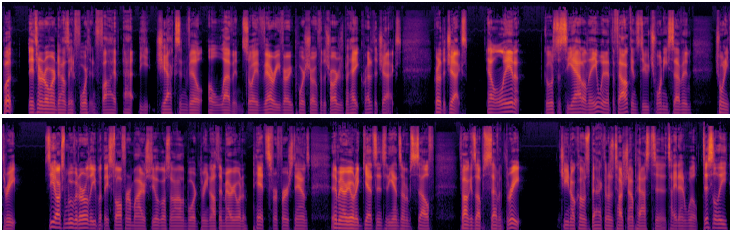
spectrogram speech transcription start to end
But they turned over on downs. They had fourth and five at the Jacksonville 11. So a very, very poor showing for the Chargers. But hey, credit the Jags. Credit the Jags. Atlanta goes to Seattle. They win at the Falcons do 27 23. Seahawks move it early, but they stall for a Myers field goal, so on the board 3 0. Mariota Pitts for first downs. Then Mariota gets into the end zone himself. Falcons up 7 3. Geno comes back, throws a touchdown pass to tight end Will Dissly.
